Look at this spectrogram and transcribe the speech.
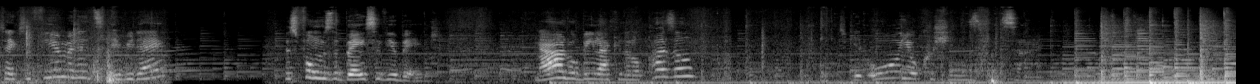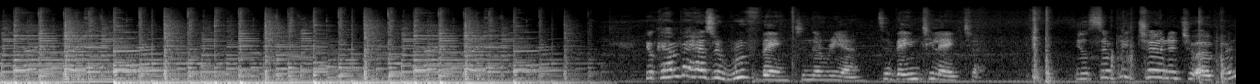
Takes a few minutes every day. This forms the base of your bed. Now it will be like a little puzzle to get all your cushions inside. Your camper has a roof vent in the rear. It's a ventilator. You'll simply turn it to open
